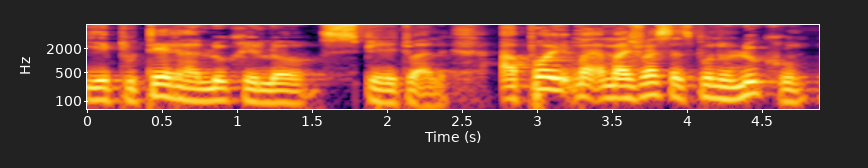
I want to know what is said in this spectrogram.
e puterea lucrurilor spirituale. Apoi, mai vrea să spun un lucru.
